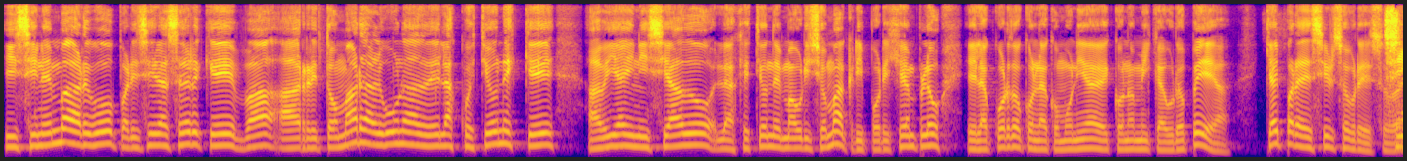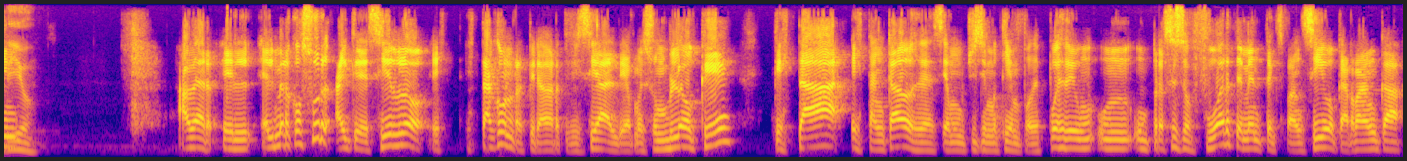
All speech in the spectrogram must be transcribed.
y sin embargo pareciera ser que va a retomar algunas de las cuestiones que había iniciado la gestión de Mauricio Macri, por ejemplo, el acuerdo con la Comunidad Económica Europea. ¿Qué hay para decir sobre eso, Darío? A ver, el, el Mercosur, hay que decirlo, está con respirador artificial, digamos, es un bloque que está estancado desde hace muchísimo tiempo, después de un, proceso fuertemente expansivo que arranca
